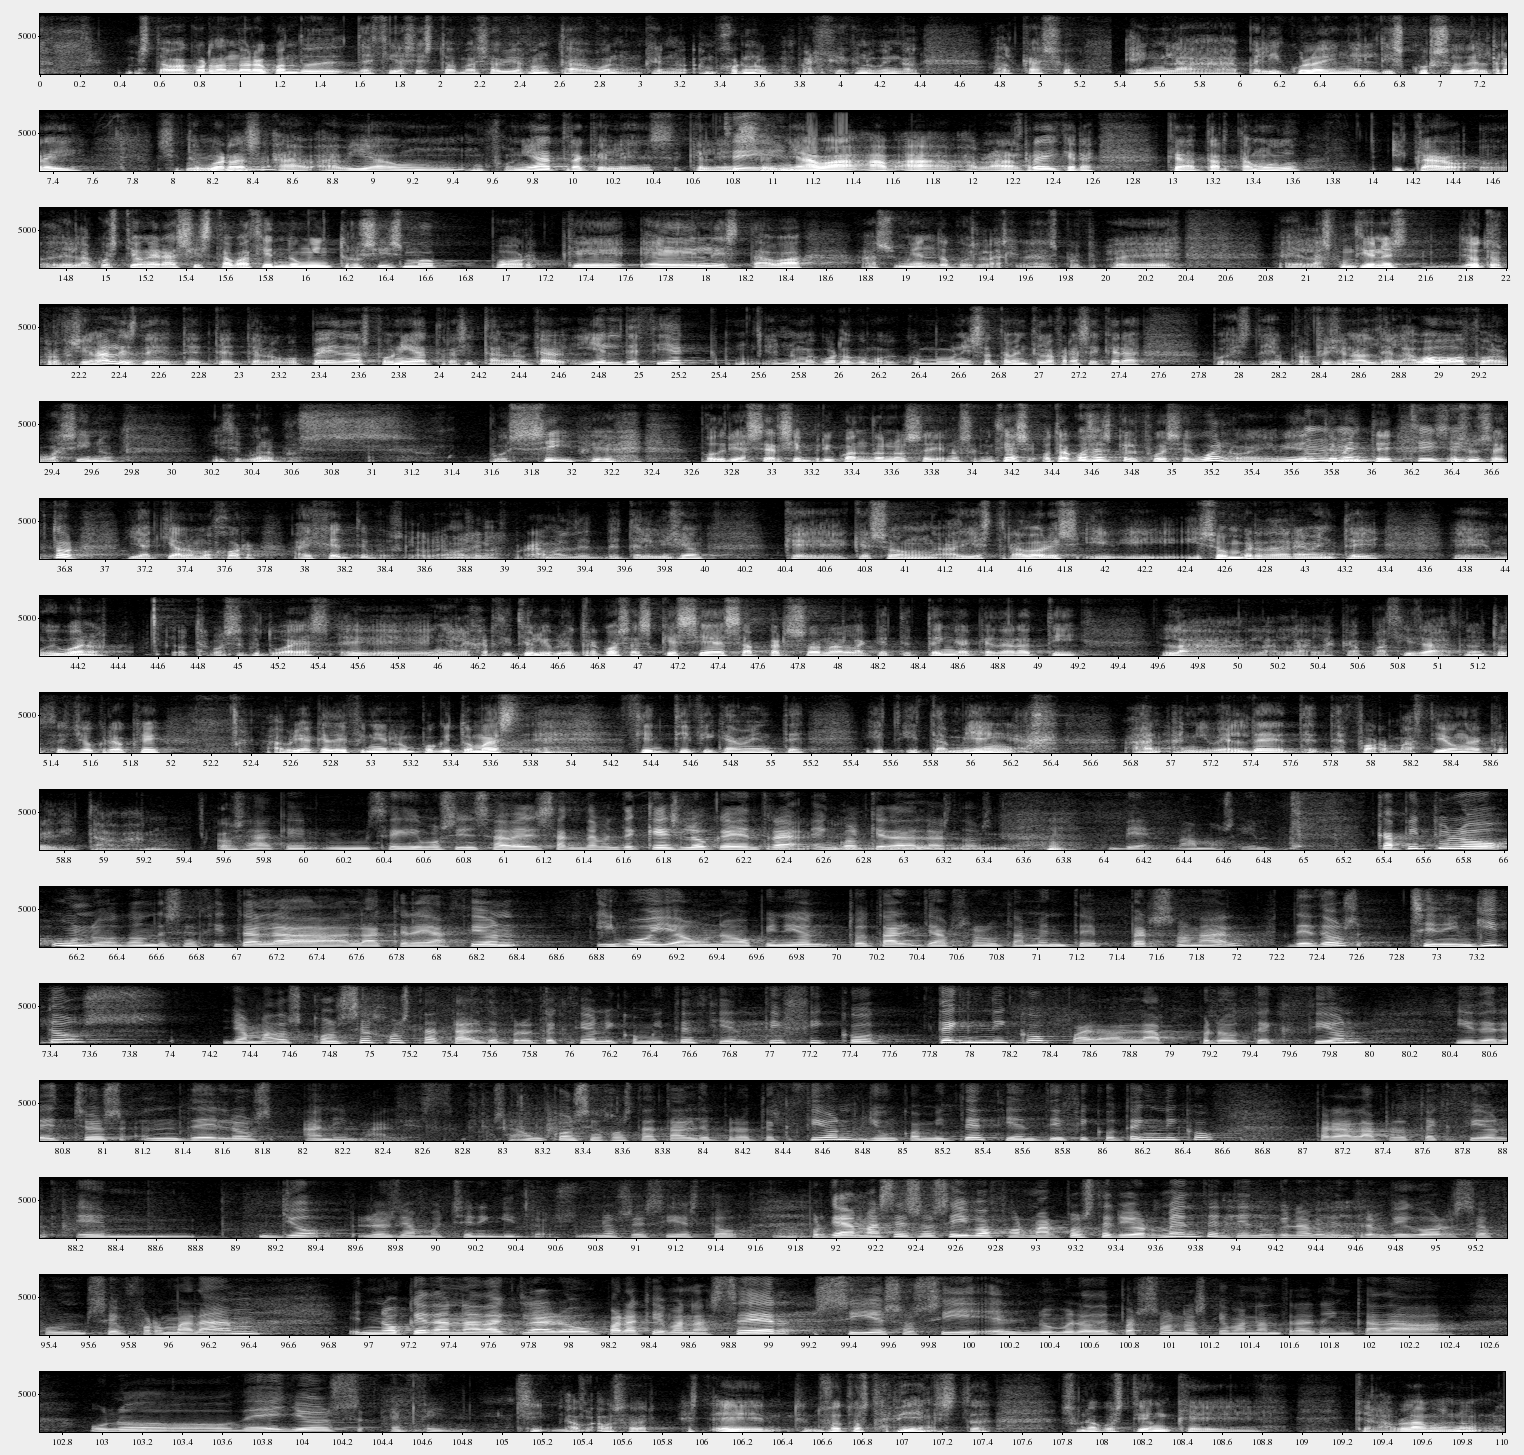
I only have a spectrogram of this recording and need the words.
Me estaba acordando ahora cuando decías esto, además había juntado, bueno, que a lo mejor no parece que no venga al, caso, en la película, en el discurso del rey, si te acuerdas, había un, foniatra que le, que le enseñaba a, hablar al rey, que era, que era tartamudo, y claro, eh, la cuestión era si estaba haciendo un intrusismo porque él estaba asumiendo pues, las, eh, eh, las funciones de otros profesionales, de, logopedas, foniatras y tal. ¿no? Y, él decía, no me acuerdo cómo, cómo ponía exactamente la frase, que era pues, de un profesional de la voz o algo así. ¿no? Y dice, bueno, pues, pues sí, podría ser siempre y cuando no se, no se anunciase. Otra cosa es que él fuese bueno, evidentemente, en su sector. Y aquí a lo mejor hay gente, pues lo vemos en los programas de, televisión, que, que, son adiestradores y, y, son verdaderamente eh, muy buenos. Otra cosa es que tú vayas eh, eh, en el ejercicio libre, otra cosa es que sea esa persona la que te tenga que dar a ti la, la, capacidad. ¿no? Entonces yo creo que habría que definirlo un poquito más científicamente y, y también a, a nivel de, de formación acreditada. ¿no? O sea, que mm, seguimos sin saber exactamente qué es lo que entra en cualquiera de las dos. Bien, vamos bien. Capítulo 1, donde se cita la, creación, y voy a una opinión total y absolutamente personal, de dos chiringuitos llamados Consejo Estatal de Protección y Comité Científico Técnico para la Protección y Derechos de los Animales. O sea, un Consejo Estatal de Protección y un Comité Científico Técnico para la Protección eh, yo los llamo chiringuitos. No sé si esto. Porque además eso se iba a formar posteriormente. Entiendo que una vez entre en vigor se, formarán. No queda nada claro para qué van a ser. Sí, eso sí, el número de personas que van a entrar en cada uno de ellos. En fin. Sí, vamos a ver. Eh, nosotros también, esto es una cuestión que que lo hablamos, ¿no?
